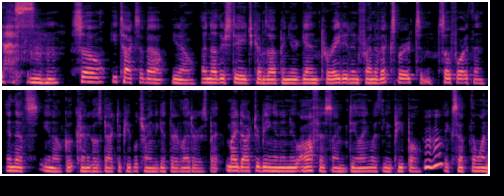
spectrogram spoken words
yes. Mm-hmm. So he talks about, you know, another stage comes up and you're again paraded in front of experts and so forth. And, and that's, you know, go, kind of goes back to people trying to get their letters. But my doctor being in a new office, I'm dealing with new people, except the one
